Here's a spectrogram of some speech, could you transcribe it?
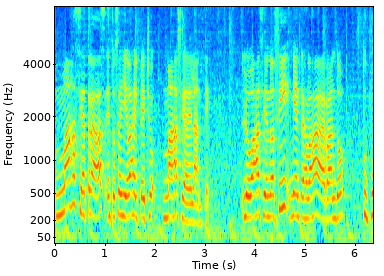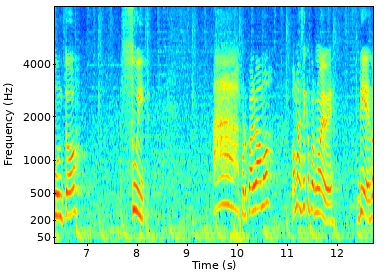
más hacia atrás, entonces llevas el pecho más hacia adelante. Lo vas haciendo así mientras vas agarrando tu punto sweet. ¿Por cuál vamos? Vamos a decir que por 9, 10.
